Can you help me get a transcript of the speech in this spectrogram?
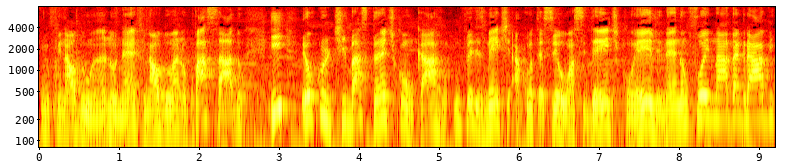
no final do ano, né? Final do ano passado E eu curti bastante com o carro Infelizmente aconteceu um acidente com ele, né? Não foi nada grave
